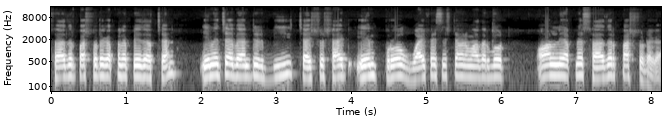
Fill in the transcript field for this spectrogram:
ছয় হাজার পাঁচশো টাকা আপনারা পেয়ে যাচ্ছেন। এমএচআই ব্র্যান্ডের বি চারশো ষাট এম প্রো ওয়াইফাই সিস্টেমের মাদারবোর্ড। অনলি আপনার ছয় হাজার পাঁচশো টাকা।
